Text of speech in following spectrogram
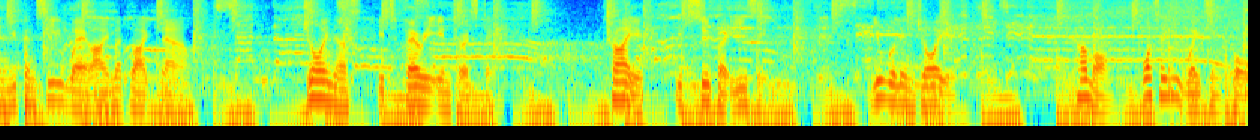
and you can see where I'm at right now. Join us, it's very interesting. Try it, it's super easy. You will enjoy it. Come on, what are you waiting for?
